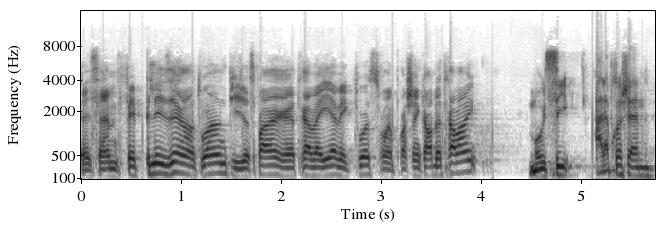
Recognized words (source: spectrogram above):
Ben, ça me fait plaisir, Antoine, puis j'espère travailler avec toi sur un prochain quart de travail. Moi aussi. À la prochaine.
